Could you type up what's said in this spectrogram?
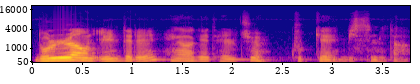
놀라운 일들을 행하게 될 줄 굳게 믿습니다.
